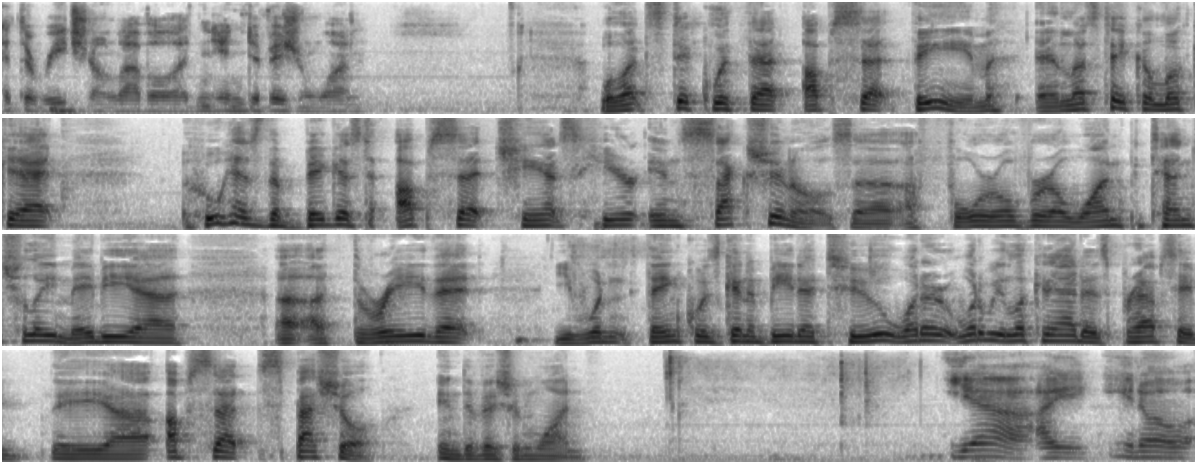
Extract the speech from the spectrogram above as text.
at the regional level in, in Division One. Well, let's stick with that upset theme and let's take a look at who has the biggest upset chance here in sectionals. Uh, a four over a one potentially, maybe a a, a three that you wouldn't think was going to beat a two. What are what are we looking at as perhaps a a uh, upset special in Division One? Yeah, I you know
